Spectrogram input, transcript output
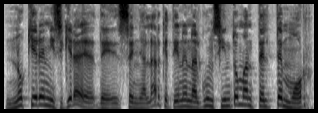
no quieren ni siquiera de, señalar que tienen algún síntoma ante el temor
